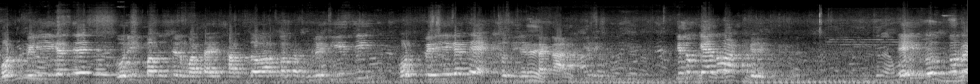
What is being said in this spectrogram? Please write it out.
ভোট পেরিয়ে গেছে, গরিব মানুষের মাথায় ছাদ দেওয়ার কথা ভুলে গিয়েছি। ভোট পেরিয়ে গেছে, একশো দিনের টাকা আটকে কিন্তু কেন আটকে এই প্রশ্নটা?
